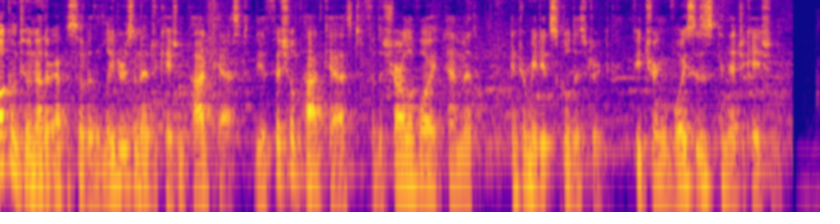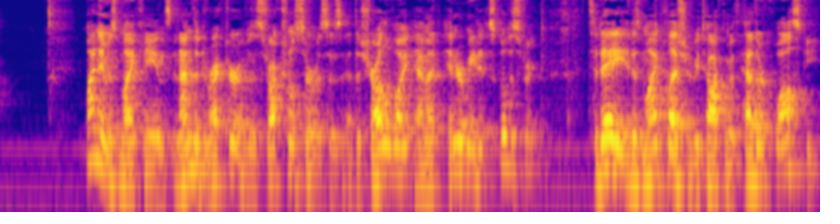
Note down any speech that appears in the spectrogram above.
Welcome to another episode of the Leaders in Education podcast, the official podcast for the Charlevoix Emmet Intermediate School District, featuring voices in education. My name is Mike Haynes, and I'm the Director of Instructional Services at the Charlevoix Emmet Intermediate School District. Today, it is my pleasure to be talking with Heather Kowalski,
